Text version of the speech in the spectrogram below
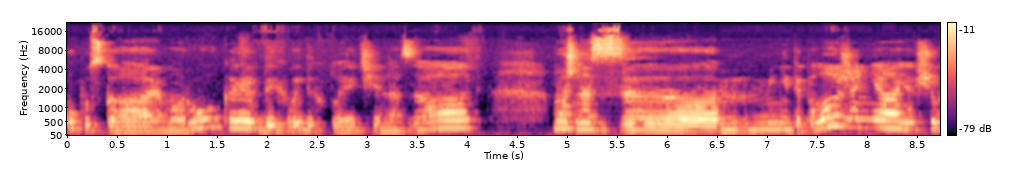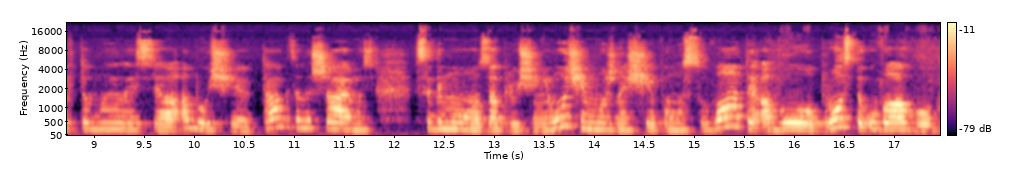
Опускаємо руки, вдих, видих, плечі назад. Можна змінити положення, якщо втомилися, або ще так залишаємось. Сидимо заплющені очі, можна ще помасувати, або просто увагу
